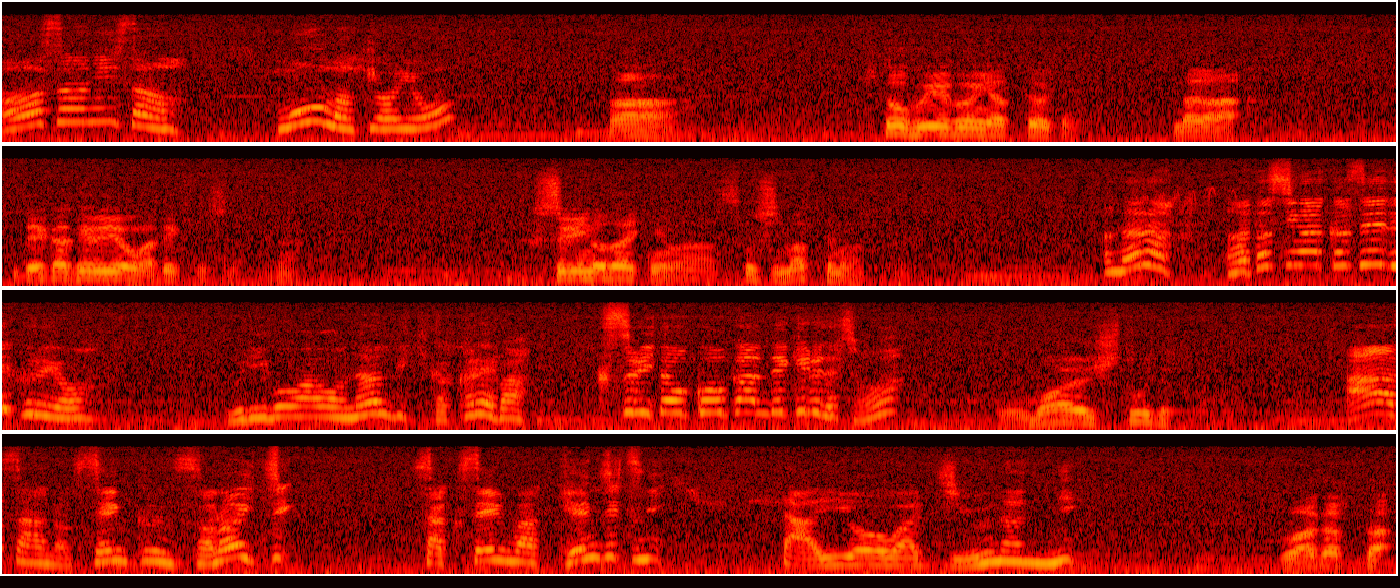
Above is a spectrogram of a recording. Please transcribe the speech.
アーサー兄さんもう巻き割りをああ一冬分やっておいただが出かける用ができてしまってな。薬の代金は少し待ってもらったなら私が稼いでくるよ。ウリボアを何匹か狩れば薬と交換できるでしょ？お前一人でかアーサーの戦訓その1作戦は堅実に。対応は柔軟に分かった。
